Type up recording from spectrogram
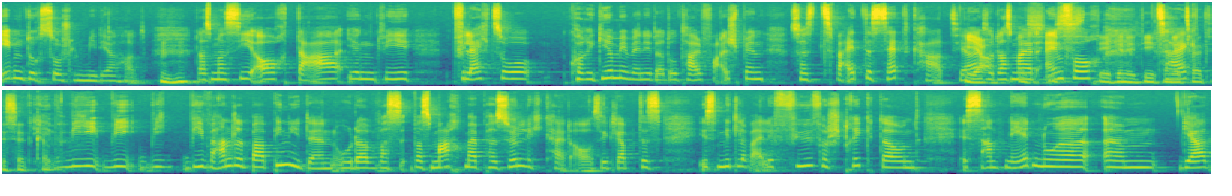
eben durch Social Media hat. Dass man sie auch da irgendwie vielleicht so, korrigiere mich, wenn ich da total falsch bin, so als zweite Setcard, ja? Ja, also dass man halt einfach definitiv eine zeigt, zweite Setcard. wie, wie, wie, wie wandelbar bin ich denn oder was, was macht meine Persönlichkeit aus? Ich glaube, das ist mittlerweile viel verstrickter und es sind nicht nur ähm, ja,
